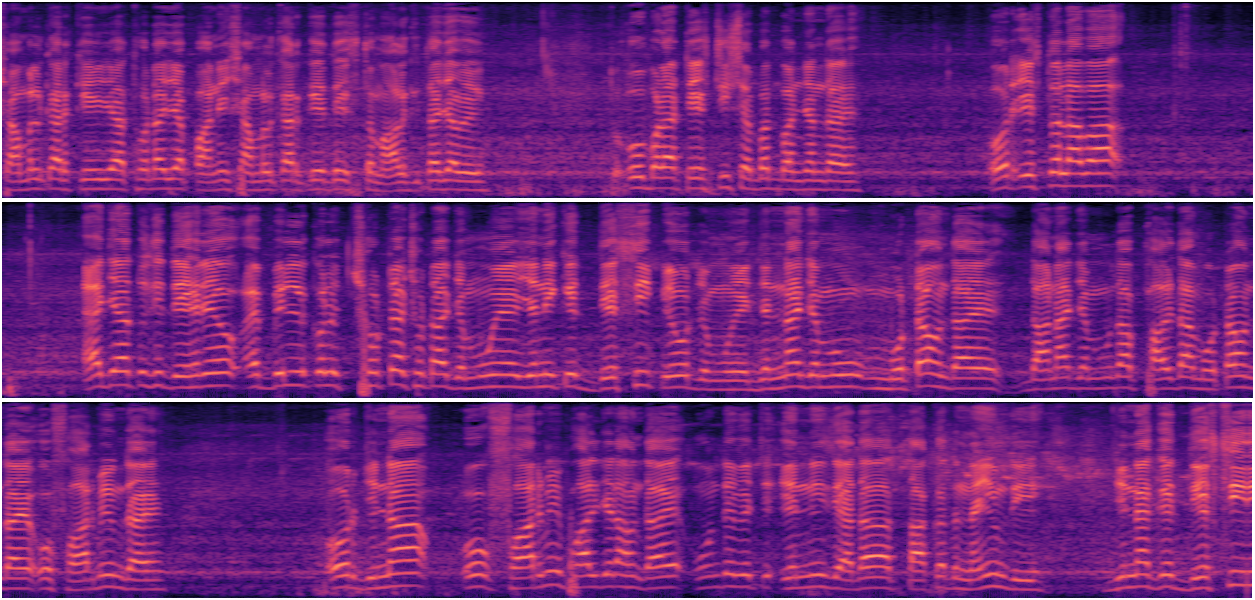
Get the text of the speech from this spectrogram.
ਸ਼ਾਮਲ ਕਰਕੇ ਜਾਂ ਥੋੜਾ ਜਿਹਾ ਪਾਣੀ ਸ਼ਾਮਲ ਕਰਕੇ ਤੇ ਇਸਤੇਮਾਲ ਕੀਤਾ ਜਾਵੇ, ਤਾਂ ਉਹ ਬੜਾ ਟੇਸਟੀ ਸ਼ਰਬਤ ਬਣ ਜਾਂਦਾ ਹੈ। ਔਰ ਇਸ ਤੋਂ ਇਲਾਵਾ ਇਹ ਜਿਹੜਾ ਤੁਸੀਂ ਦੇਖ ਰਹੇ ਹੋ, ਇਹ ਬਿਲਕੁਲ ਛੋਟਾ ਛੋਟਾ ਜੰਮੂ ਹੈ, ਯਾਨੀ ਕਿ ਦੇਸੀ ਪਿਓਰ ਜੰਮੂ ਹੈ। ਜਿੰਨਾ ਜੰਮੂ ਮੋਟਾ ਹੁੰਦਾ ਹੈ, ਦਾਣਾ ਜੰਮੂ ਦਾ ਫਲ ਦਾ ਮੋਟਾ ਹੁੰਦਾ ਹੈ, ਉਹ ਫਾਰਮੀ ਹੁੰਦਾ ਹੈ। ਔਰ ਜਿੰਨਾ ਉਹ ਫਾਰਮੀ ਫਲ ਜਿਹੜਾ ਹੁੰਦਾ ਹੈ, ਉਹਦੇ ਵਿੱਚ ਇੰਨੀ ਜ਼ਿਆਦਾ ਤਾਕਤ ਨਹੀਂ ਹੁੰਦੀ। ਜਿੰਨਾ ਕਿ ਦੇਸੀ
